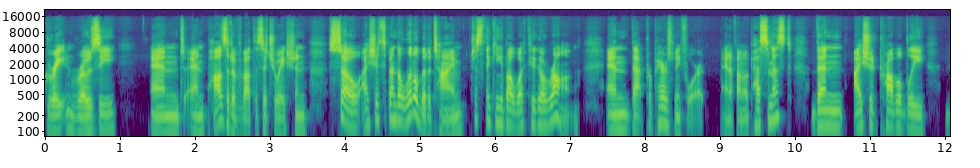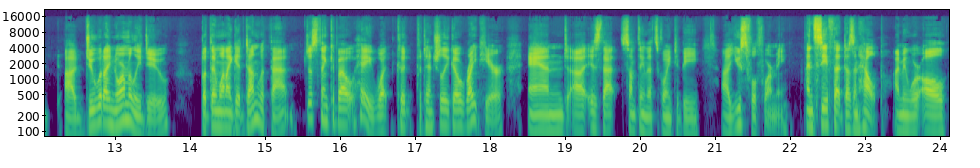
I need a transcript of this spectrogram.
great and rosy and and positive about the situation so i should spend a little bit of time just thinking about what could go wrong and that prepares me for it and if I'm a pessimist, then I should probably uh, do what I normally do. But then when I get done with that, just think about, hey, what could potentially go right here? And uh, is that something that's going to be uh, useful for me? And see if that doesn't help. I mean, we're all,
